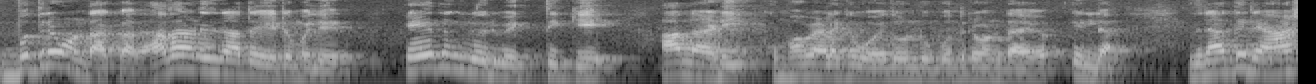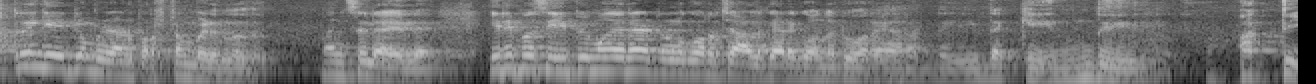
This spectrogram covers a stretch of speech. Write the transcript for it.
ഉപദ്രവം ഉണ്ടാക്കാതെ. അതാണ് ഇതിനകത്ത് ഏറ്റവും വലിയ ഏതെങ്കിലും ഒരു വ്യക്തിക്ക് ആ നടി കുംഭമേളയ്ക്ക് പോയതുകൊണ്ട് ഉപദ്രവം ഉണ്ടായോ? ഇല്ല. ഇതിനകത്ത് രാഷ്ട്രീയം കയറ്റുമ്പോഴാണ് പ്രശ്നം വരുന്നത്. മനസ്സിലായില്ലേ? ഇനിയിപ്പോൾ സി പി എമ്മുകാരായിട്ടുള്ള കുറച്ച് ആൾക്കാരൊക്കെ വന്നിട്ട് പറയാറുണ്ട് ഇതൊക്കെ എന്ത് ഭക്തി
